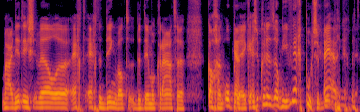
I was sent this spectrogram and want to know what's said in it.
Maar dit is wel eh, echt, echt een ding wat de democraten kan gaan opbreken. En ze kunnen het ook niet wegpoetsen. Ja, met-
